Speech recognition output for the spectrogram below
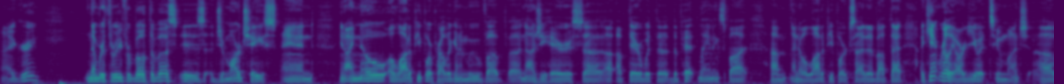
I agree. Number three for both of us is Ja'Marr Chase. And, you know, I know a lot of people are probably going to move up uh, Najee Harris uh, up there with the, the pit landing spot. Um, I know a lot of people are excited about that. I can't really argue it too much. Uh,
